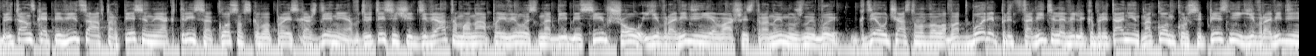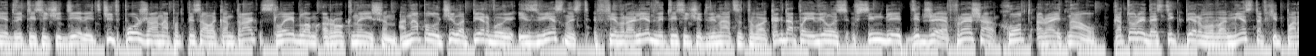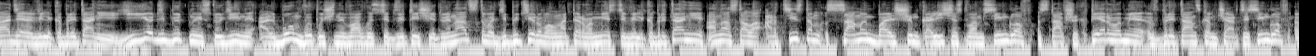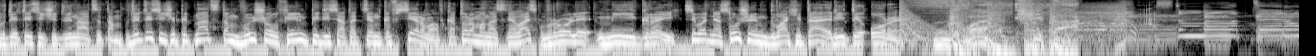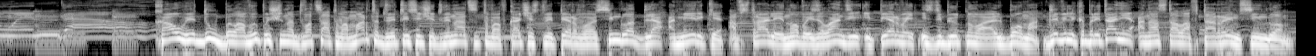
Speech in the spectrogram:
Британская певица, автор песен и актриса косовского происхождения. В 2009-м она появилась на BBC в шоу «Евровидение вашей страны нужны вы», где участвовала в отборе представителя Великобритании на конкурсе песни «Евровидение 2009». Чуть позже она подписала контракт с лейблом Rock Nation. Она получила первую известность в феврале 2012-го, когда появилась в сингле диджея Фреша «Hot Right Now», который достиг первого места в хит-параде Великобритании. Ее дебютный студийный альбом, выпущенный в августе 2012-го дебютировал на первом месте в Великобритании. Она стала артистом с самым большим количеством синглов, ставших первыми в британском чарте синглов в 2012-м. В 2015-м вышел фильм «50 оттенков серого», в котором она снялась в роли Мии Грей. Сегодня слушаем два хита Риты Оры. Два хита. How We Do была выпущена 20 марта 2012 в качестве первого сингла для Америки, Австралии, Новой Зеландии и первой из дебютного альбома. Для Великобритании она стала вторым синглом.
